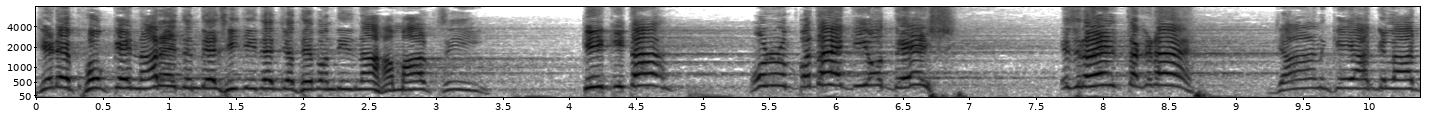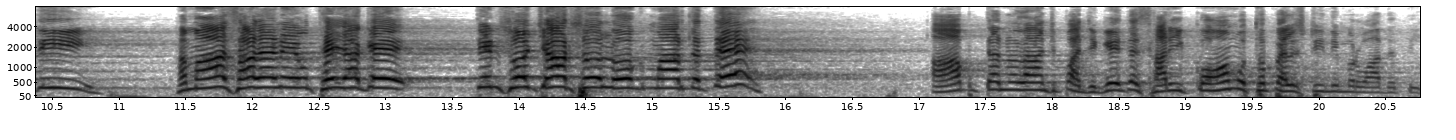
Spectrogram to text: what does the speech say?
ਜਿਹੜੇ ਫੋਕੇ ਨਾਰੇ ਦਿੰਦੇ ਸੀ ਜਿਹਦੇ ਜਥੇਬੰਦੀ ਦਾ ਨਾਂ ਹਮਾਸ ਸੀ। ਕੀ ਕੀਤਾ? ਉਹਨਾਂ ਨੂੰ ਪਤਾ ਹੈ ਕਿ ਉਹ ਦੇਸ਼ ਇਜ਼ਰਾਈਲ ਤਕੜਾ ਹੈ। ਜਾਣ ਕੇ ਅੱਗ ਲਾਤੀ। ਹਮਾਸ ਵਾਲਿਆਂ ਨੇ ਉੱਥੇ ਜਾ ਕੇ 300 400 ਲੋਕ ਮਾਰ ਦਿੱਤੇ। ਆਪ ਟਨਲਾਂ 'ਚ ਭੱਜ ਗਏ ਤੇ ਸਾਰੀ ਕੌਮ ਉੱਥੋਂ ਪੈਲਸਟੀਨ ਦੀ ਮਰਵਾ ਦਿੱਤੀ।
